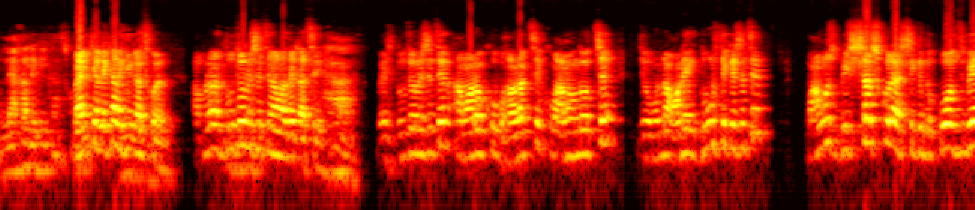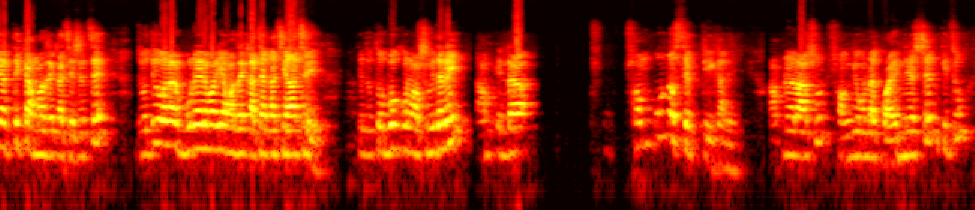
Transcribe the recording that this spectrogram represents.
লেখালেখি কাজ করি। ব্যাংকে লেখালেখি কাজ করেন? আপনারা দুজন এসেছেন আমাদের কাছে। হ্যাঁ। বেশ দুজন এসেছেন। আমারও খুব ভালো লাগছে খুব আনন্দ হচ্ছে যে ওনারা অনেক দূর থেকে এসেছে। মানুষ বিশ্বাস করে আসছে কিন্তু কোচবিহার থেকে আমাদের কাছে এসেছে। যদিও ওনার বোনের বাড়ি আমাদের কাছাকাছি আছে কিন্তু তবুও কোনো অসুবিধা নেই। এটা সম্পূর্ণ সেফটি এখানে। আপনারা আসুন সঙ্গে ওনারা কয়েন নিয়ে এসছেন কিছু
